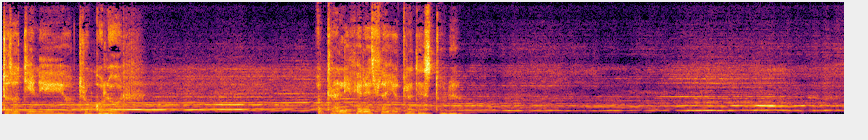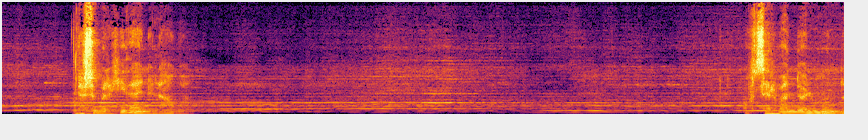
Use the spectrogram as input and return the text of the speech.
todo tiene otro color, otra ligereza y otra textura. sumergida en el agua. Observando el mundo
